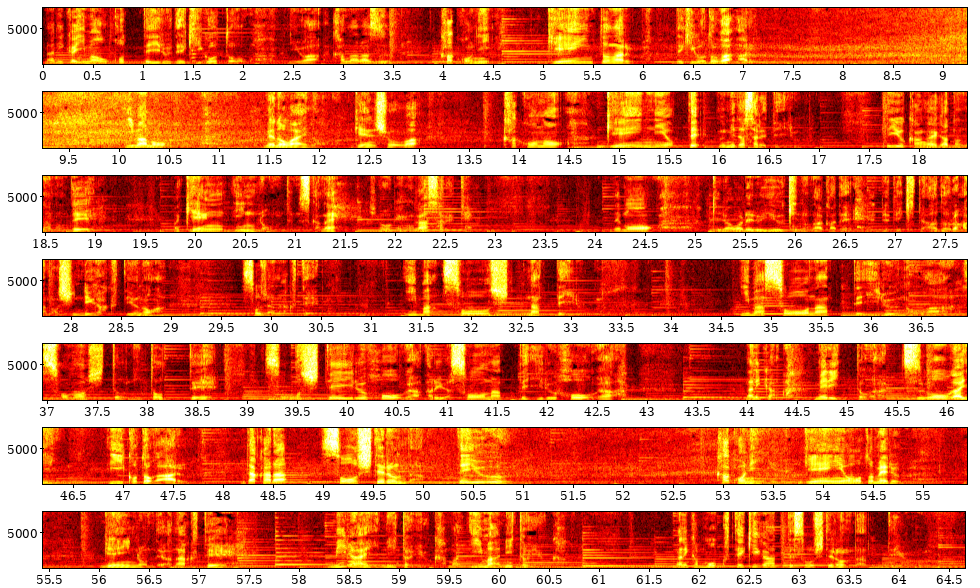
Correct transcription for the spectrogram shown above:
何か今起こっている出来事には必ず過去に原因となる出来事がある。今の目の前の現象は過去の原因によって生み出されている。っていう考え方なので、まあ、原因論っていうんですかね表現がされて。でも嫌われる勇気の中で出てきたアドラーの心理学っていうのはそうじゃなくて今そうなっている。今そうなっているのはその人にとってそうしている方があるいはそうなっている方が何かメリットがある。都合がいい。いいことがある。だからそうしてるんだっていう過去に原因を求める原因論ではなくて未来にというか、まあ、今にというか何か目的があってそうしてるんだっていう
